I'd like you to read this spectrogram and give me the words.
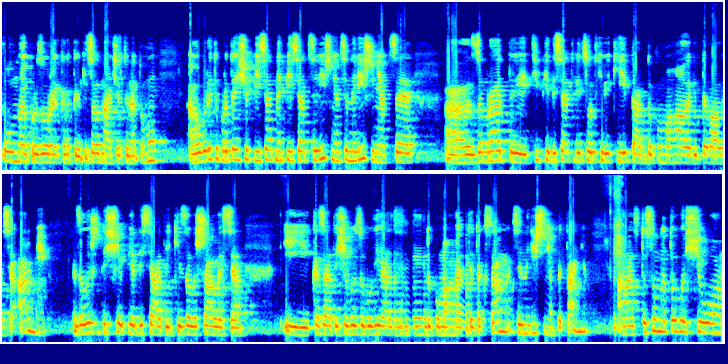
повної прозорої картинки. Це одна частина. Тому а говорити про те, що 50 на 50 – це рішення, це не рішення, це а, забрати ті 50%, які і так допомагали, віддавалися армії, залишити ще 50, які залишалися. І казати, що ви зобов'язані допомагати так само, це не рішення питання. А стосовно того, що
